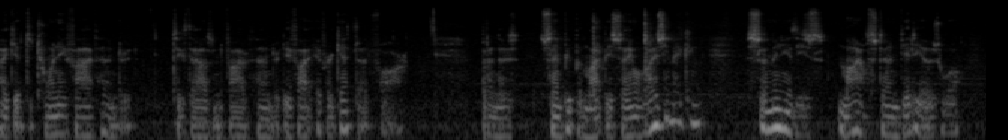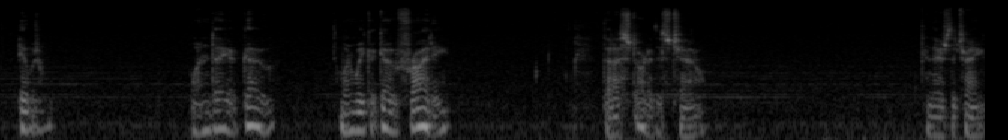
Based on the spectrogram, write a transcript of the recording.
I get to 2,500, 2,500, if I ever get that far. But I know some people might be saying, well, why is he making so many of these milestone videos? Well, it was one day ago, one week ago, Friday, that I started this channel. And there's the train.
